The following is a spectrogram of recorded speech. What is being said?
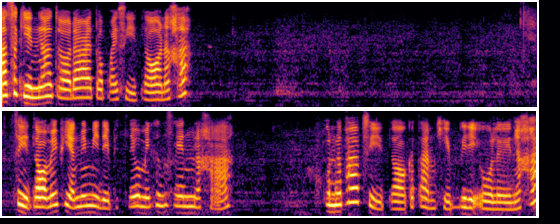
ทัชสกรีนหน้าจอได้ต่อไปสีจอนะคะ สีจอไม่เพี้ยนไม่มีเดพิเซลไม่ขึ้นเส้นนะคะ คุณภาพสีจอก็ตามคลิปวิดีโอเลยนะคะ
